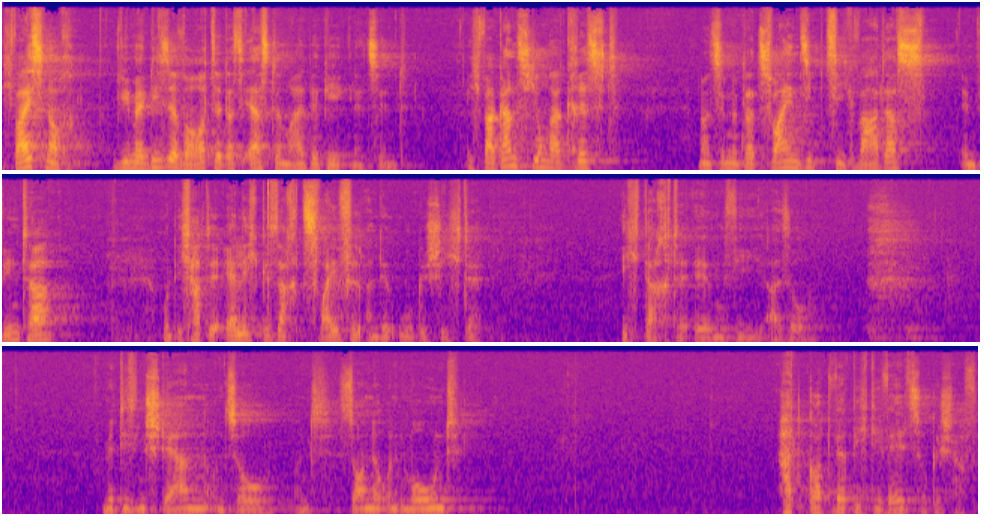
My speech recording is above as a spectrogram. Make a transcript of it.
Ich weiß noch, wie mir diese Worte das erste Mal begegnet sind. Ich war ganz junger Christ, 1972 war das im Winter und ich hatte ehrlich gesagt Zweifel an der Urgeschichte. Ich dachte irgendwie, also mit diesen Sternen und so und Sonne und Mond, hat Gott wirklich die Welt so geschaffen?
